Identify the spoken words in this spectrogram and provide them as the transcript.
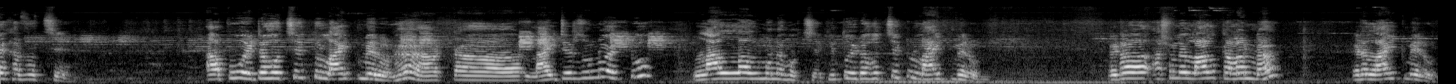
দেখা যাচ্ছে। আপু, এটা হচ্ছে একটু লাইট মেরুন হ্যাঁ? লাইটের জন্য একটু লাল লাল মনে হচ্ছে, কিন্তু এটা হচ্ছে একটু লাইট মেরুন এটা আসলে লাল কালার না, এটা লাইট মেরুন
